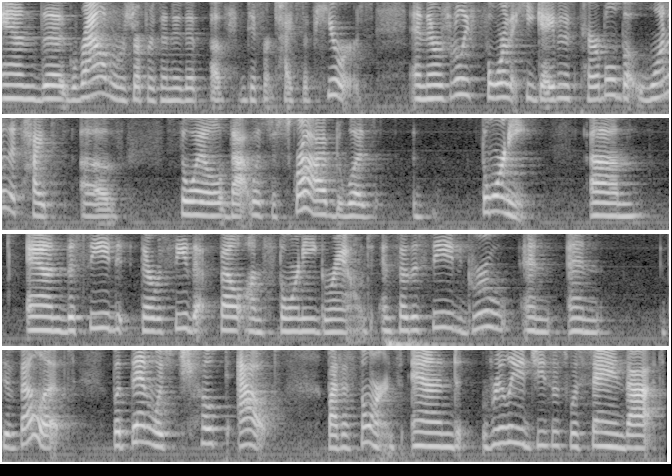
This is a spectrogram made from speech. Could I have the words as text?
and the ground was representative of different types of hearers. And there was really four that he gave in this parable, but one of the types of soil that was described was thorny. Um, and the seed there was seed that fell on thorny ground. And so the seed grew and and developed but then was choked out by the thorns. And really jesus was saying that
